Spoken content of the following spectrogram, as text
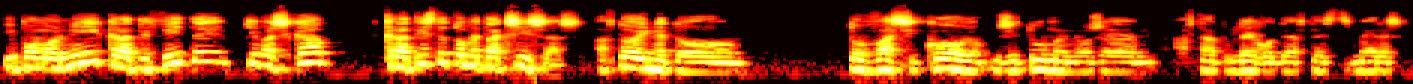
υπομονή, κρατηθείτε και βασικά κρατήστε το μεταξύ σας. Αυτό είναι το, το βασικό ζητούμενο σε αυτά που λέγονται αυτές τις μέρες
